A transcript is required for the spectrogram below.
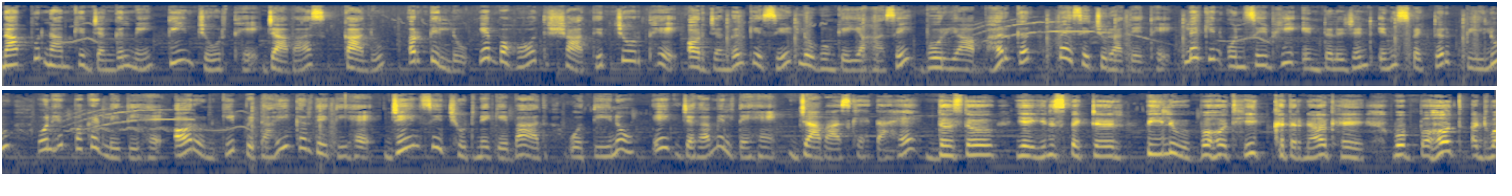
नागपुर नाम के जंगल में तीन चोर थे, जावास, कालू और टिल्लू ये बहुत शातिर चोर थे और जंगल के सेठ लोगों के यहाँ से बोरिया भर कर पैसे चुराते थे। लेकिन उनसे भी इंटेलिजेंट इंस्पेक्टर पीलू उन्हें पकड़ लेती है और उनकी पिटाई कर देती है। जेल से छूटने के बाद वो तीनों एक जगह मिलते हैं। जाबाज कहता है, दोस्तों, ये इंस्पेक्टर पीलू बहुत ही खतरनाक है। वो बहुत एडवांस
